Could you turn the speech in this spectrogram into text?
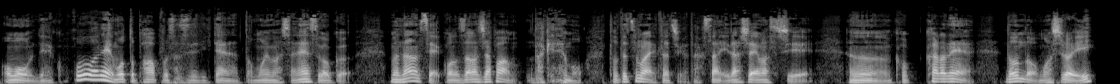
思うんで、ここはね、もっとパワーアップさせていきたいなと思いましたね、すごく。まあ、なんせ、このザナジャパンだけでも、とてつもない人たちがたくさんいらっしゃいますし、うん、こっからね、どんどん面白い、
